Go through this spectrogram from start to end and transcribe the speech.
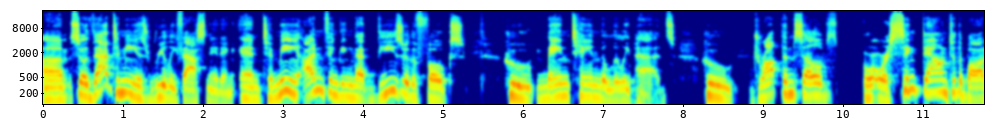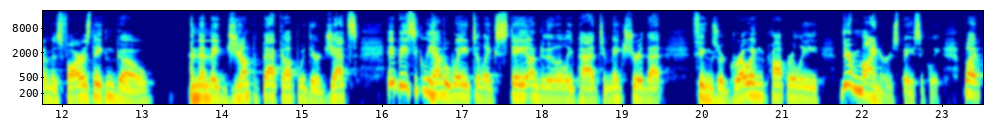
Um, so that to me is really fascinating. And to me, I'm thinking that these are the folks who maintain the lily pads, who drop themselves or, or sink down to the bottom as far as they can go. And then they jump back up with their jets. They basically have a way to like stay under the lily pad to make sure that things are growing properly. They're miners, basically, but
